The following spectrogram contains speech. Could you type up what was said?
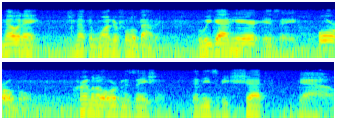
No, it ain't. There's nothing wonderful about it. What we got here is a horrible criminal organization that needs to be shut down.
